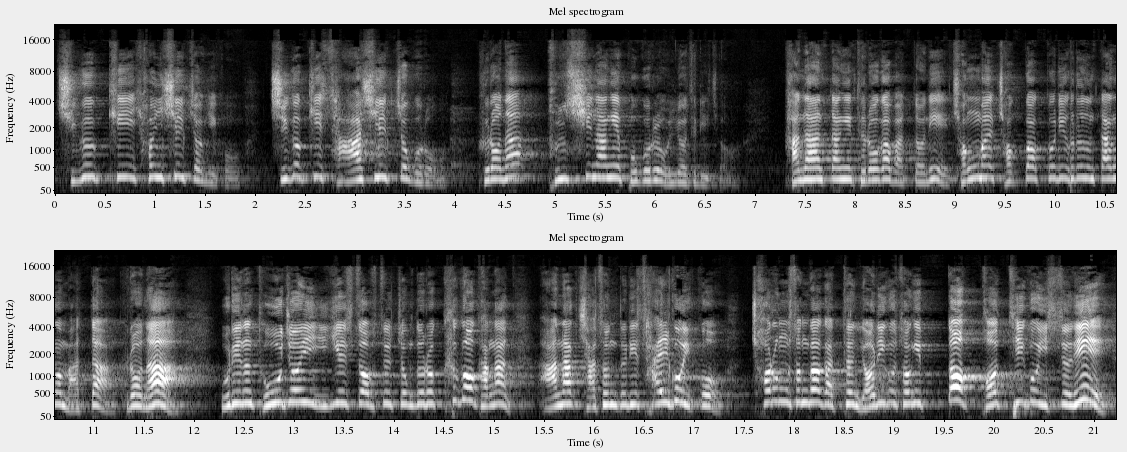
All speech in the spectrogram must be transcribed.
지극히 현실적이고 지극히 사실적으로 그러나 불신앙의 보고를 올려드리죠. 가나안 땅에 들어가 봤더니 정말 적과 꿀이 흐르는 땅은 맞다. 그러나 우리는 도저히 이길 수 없을 정도로 크고 강한 안악 자손들이 살고 있고 철옹성과 같은 여리고성이 떡 버티고 있으니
